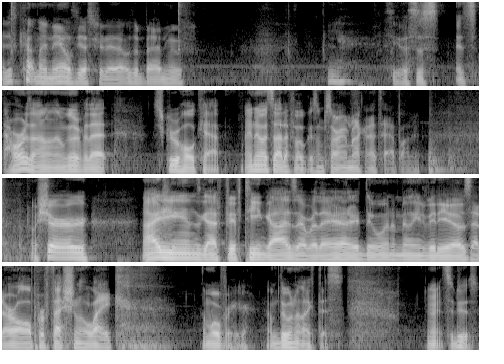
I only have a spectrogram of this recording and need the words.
I just cut my nails yesterday. That was a bad move. Yeah. See, this is it's horizontal. I'm going for that screw hole cap. I know it's out of focus. I'm sorry. I'm not going to tap on it. I'm sure IGN's got 15 guys over there. They're doing a million videos that are all professional. Like, I'm over here. I'm doing it like this. All right, so do this.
